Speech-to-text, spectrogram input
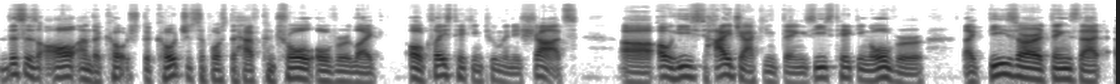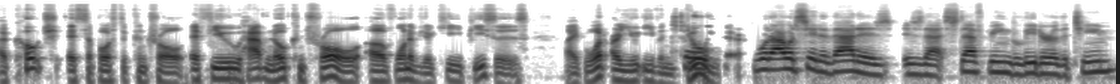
this is all on the coach. The coach is supposed to have control over like, oh, Klay's taking too many shots. Uh, oh, he's hijacking things. He's taking over. Like these are things that a coach is supposed to control. If you have no control of one of your key pieces, like, what are you even So doing there? what I would say to that is is that Steph being the leader of the team,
